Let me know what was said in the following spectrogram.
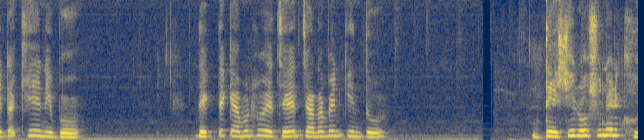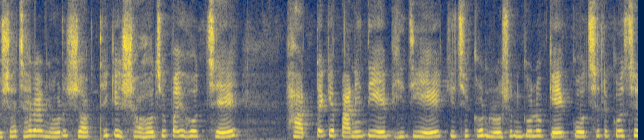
এটা খেয়ে নেব। দেখতে কেমন হয়েছে জানাবেন কিন্তু। দেশি রসুনের খোসা ছাড়ানোর সব থেকে সহজ উপায় হচ্ছে হাতটাকে পানি দিয়ে ভিজিয়ে কিছুক্ষণ রসুনগুলোকে কোচে কোচে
